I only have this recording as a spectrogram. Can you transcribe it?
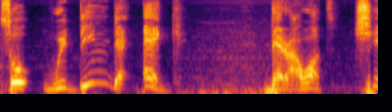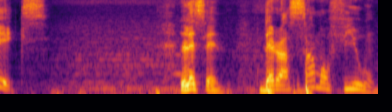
So within the egg, there are what? Chicks. Listen, there are some of you,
